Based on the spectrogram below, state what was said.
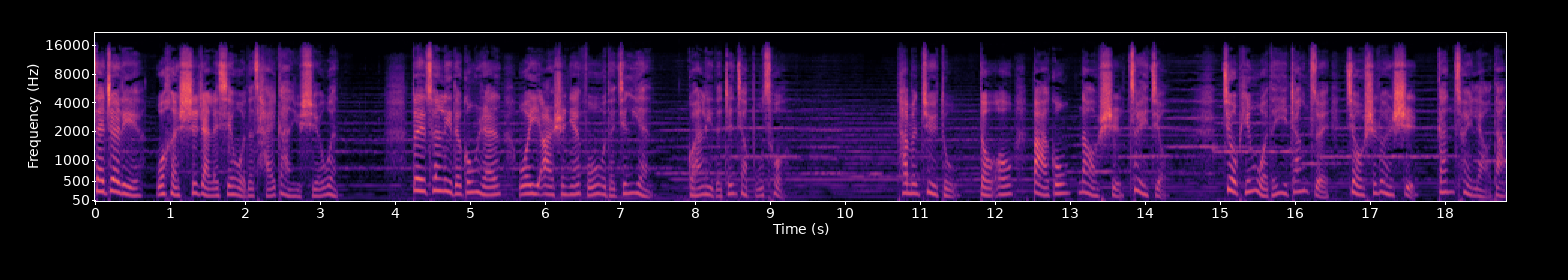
在这里，我很施展了些我的才干与学问，对村里的工人，我以二十年服务的经验，管理的真叫不错。他们聚赌、斗殴、罢工、闹事、醉酒，就凭我的一张嘴，就事论事，干脆了当。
